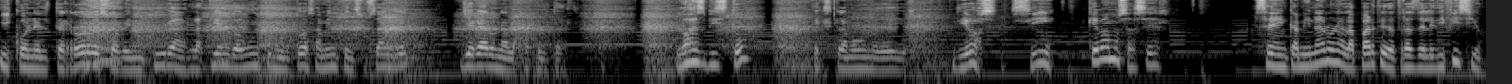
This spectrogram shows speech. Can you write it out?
y con el terror de su aventura latiendo aún tumultuosamente en su sangre, llegaron a la facultad. ¿Lo has visto? exclamó uno de ellos. Dios, sí, ¿qué vamos a hacer? Se encaminaron a la parte de atrás del edificio,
